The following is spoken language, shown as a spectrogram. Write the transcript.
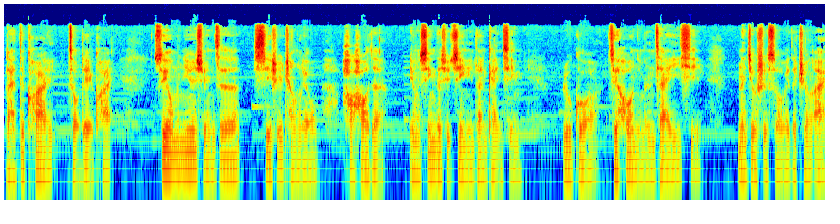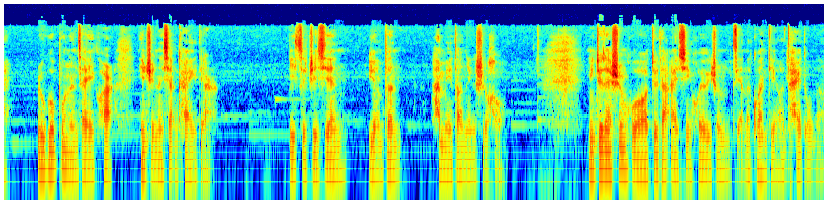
来得快，走得也快，所以我们宁愿选择细水长流，好好的、用心的去经营一段感情。如果最后你们在一起，那就是所谓的真爱；如果不能在一块儿，你只能想开一点儿。彼此之间缘分还没到那个时候。你对待生活、对待爱情会有一种怎样的观点和态度呢？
